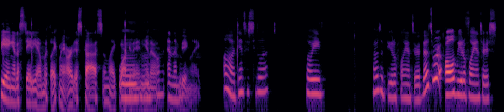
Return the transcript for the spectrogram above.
being at a stadium with like my artist pass and like walking in, you Mhm. know, and then being like, oh, dancers to the left. Chloe, that was a beautiful answer. Those were all beautiful answers.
